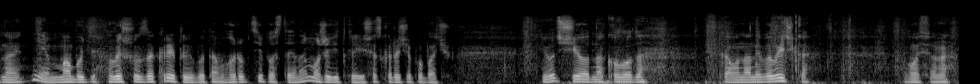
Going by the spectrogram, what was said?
Знаю. Ні, мабуть, лишу закритою, бо там горобці постійно. А може відкрию, зараз коротше побачу. І от ще одна колода. Така вона невеличка. Ось вона.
